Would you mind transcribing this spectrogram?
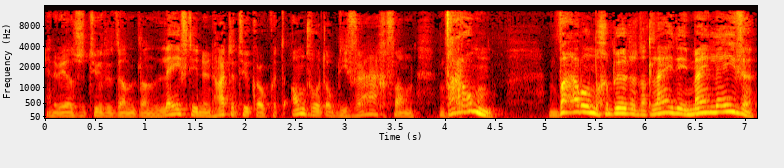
En dan, willen ze natuurlijk, dan, dan leeft in hun hart natuurlijk ook het antwoord op die vraag van waarom? Waarom gebeurde dat lijden in mijn leven?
